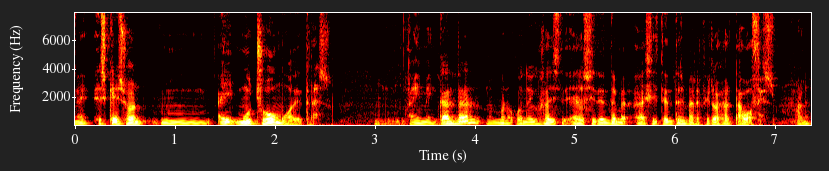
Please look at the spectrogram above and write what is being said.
¿eh? es que son mm, hay mucho humo detrás. A mí me encantan, bueno, cuando digo asistentes, me refiero a los altavoces, ¿vale?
